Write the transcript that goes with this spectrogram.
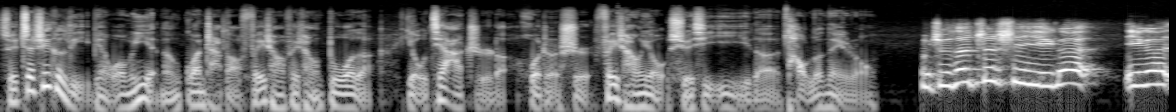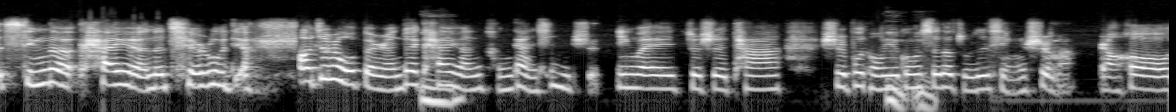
所以在这个里边，我们也能观察到非常非常多的有价值的，或者是非常有学习意义的讨论内容。我觉得这是一个一个新的开源的切入点。哦，就是我本人对开源很感兴趣，因为就是它是不同于公司的组织形式嘛，然后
